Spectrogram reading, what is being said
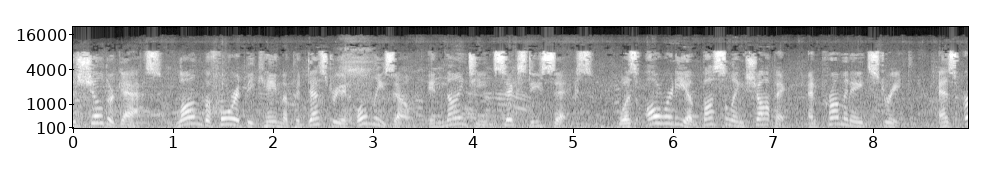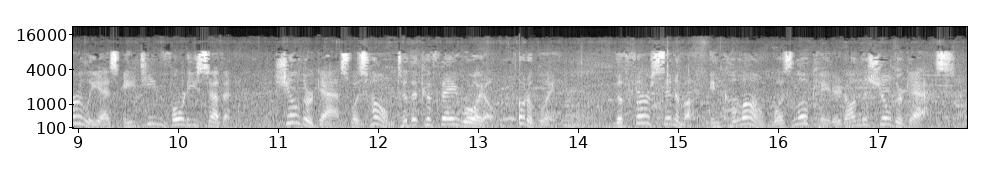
The Schildergasse, long before it became a pedestrian-only zone in 1966, was already a bustling shopping and promenade street. As early as 1847, Schildergasse was home to the Café Royal. Notably, the first cinema in Cologne was located on the Schildergasse.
